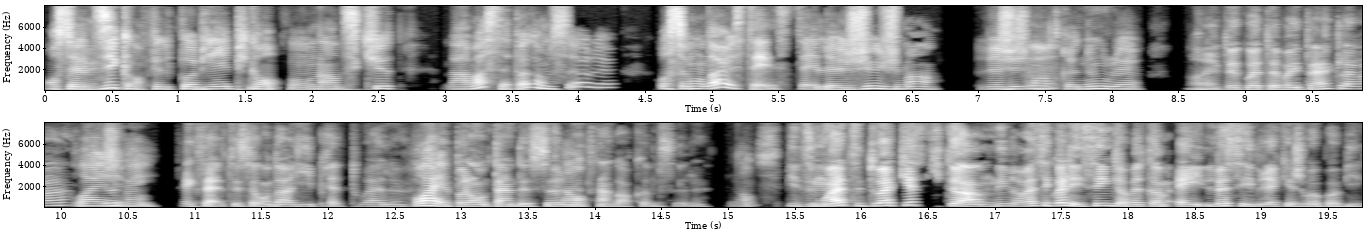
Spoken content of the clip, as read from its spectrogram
On se le dit qu'on file pas bien puis qu'on on en discute. Mais avant, c'était pas comme ça, là. Au secondaire, c'était c'était le jugement. Le jugement entre nous, là. Ouais. T'as quoi, t'as 20 ans, Clara? Ouais, j'ai 20. Fait que tes secondaire, il est près de toi, là. Ouais. Fait pas longtemps de ça, là, c'est encore comme ça, là. Non. Puis dis-moi, tu toi, qu'est-ce qui t'a amené vraiment? C'est quoi les signes qui ont fait comme, hey, là, c'est vrai que je vais pas bien?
